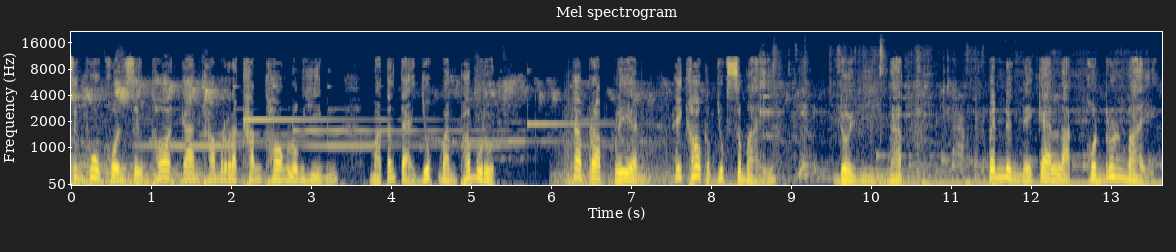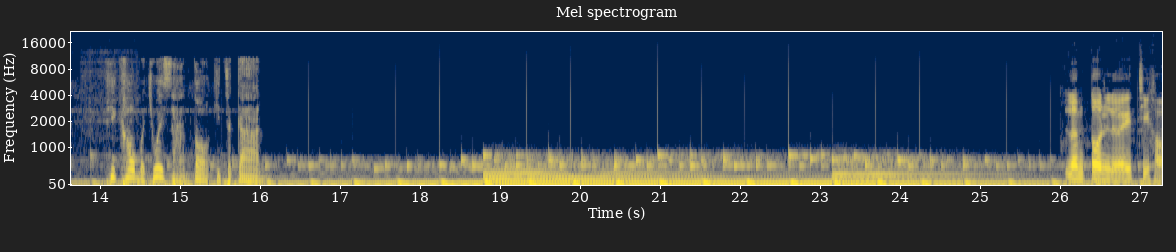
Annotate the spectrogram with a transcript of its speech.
ซึ่งผู้คนสืบทอดการทำระคังทองลงหิน มาตั้งแต่ยุคบรรพบุรุษ แต่ปรับเปลี่ยนให้เข้ากับยุคสมัย โดยมีนัด เป็นหนึ่งในแกนหลักคนรุ่นใหม่ ที่เข้ามาช่วยสารต่อกิจการเริ่มต้นเลยที่เขา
